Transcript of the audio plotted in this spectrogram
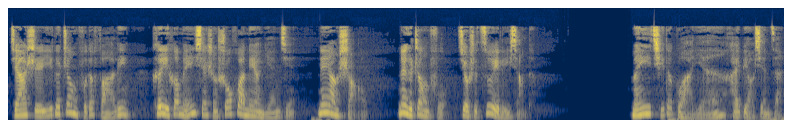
假使一个政府的法令可以和梅先生说话那样严谨、那样少，那个政府就是最理想的。梅贻琦的寡言还表现在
